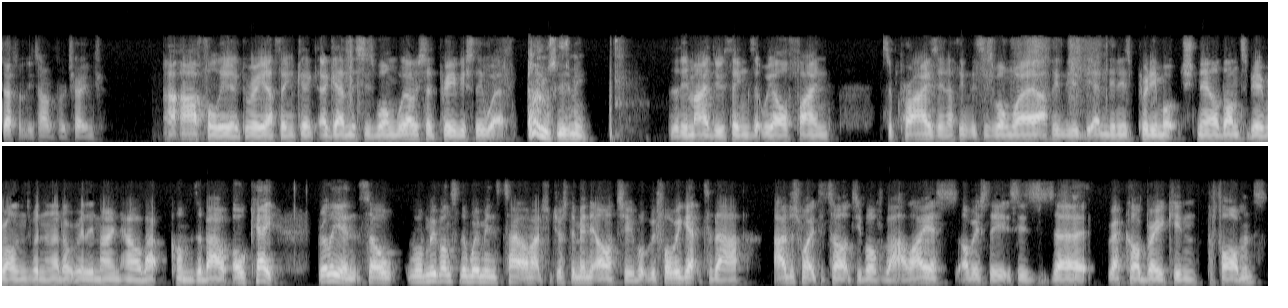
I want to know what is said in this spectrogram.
Definitely time for a change. I, I fully agree. I think again, this is one we always said previously where, excuse me, that they might do things that we all find surprising. I think this is one where I think the, the ending is pretty much nailed on to be a Rollins win, and I don't really mind how that comes about. Okay, brilliant. So we'll move on to the women's title match in just a minute or two. But before we get to that, I just wanted to talk to you both about Elias. Obviously, it's his uh, record-breaking performance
